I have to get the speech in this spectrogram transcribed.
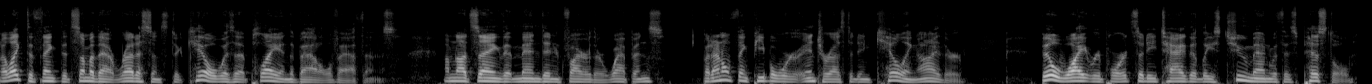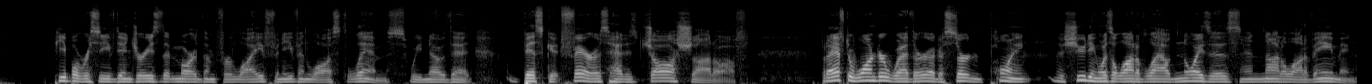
I like to think that some of that reticence to kill was at play in the Battle of Athens. I'm not saying that men didn't fire their weapons, but I don't think people were interested in killing either. Bill White reports that he tagged at least two men with his pistol. People received injuries that marred them for life and even lost limbs. We know that Biscuit Ferris had his jaw shot off. But I have to wonder whether, at a certain point, the shooting was a lot of loud noises and not a lot of aiming.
